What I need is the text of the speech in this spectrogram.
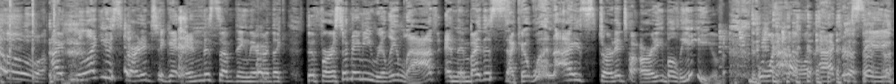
Oh, I feel like you started to get into something there. Like the first one made me really laugh, and then by the second one, I started to already believe. Wow, actressing.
